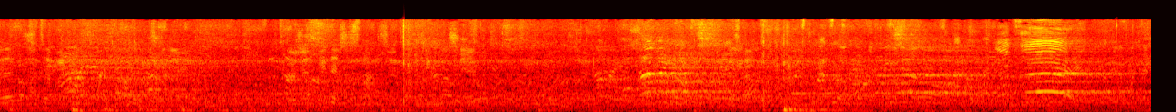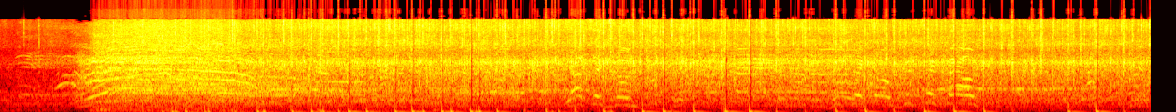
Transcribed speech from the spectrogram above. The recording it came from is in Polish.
ale różnica To już jest widać, że są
